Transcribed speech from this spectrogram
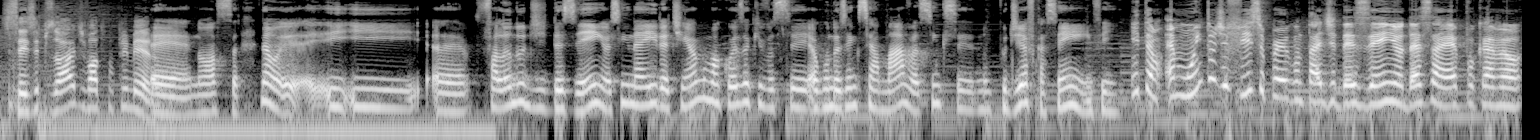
Seis episódios, volta pro primeiro. É, nossa. Não, e, e- é, falando de desenho, assim, né, Ira, tinha alguma coisa que você. Algum desenho que você amava, assim, que você não podia ficar sem, enfim? Então, é muito difícil perguntar de desenho dessa época, meu.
